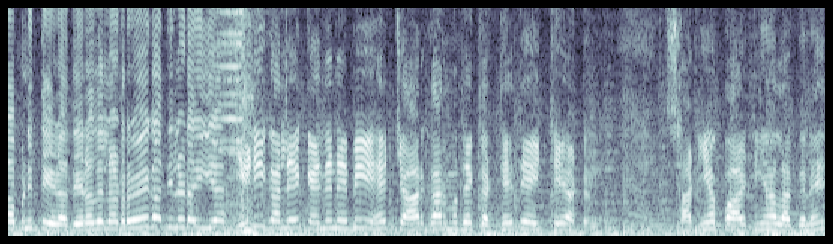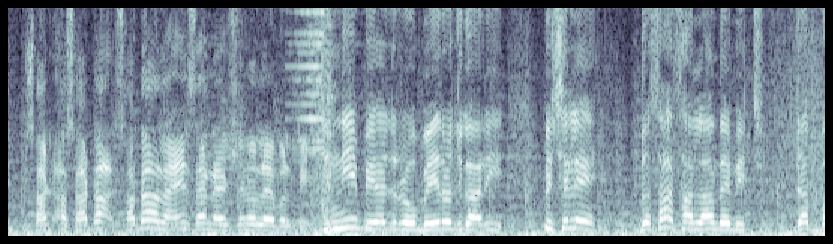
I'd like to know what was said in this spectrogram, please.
ਆਪਣੀ 13 13 ਦੇ ਲੜ ਰਹੇ ਹੋ, ਇਹ ਕਾਦੀ ਲੜਾਈ ਹੈ ਜਿਹੜੀ ਗੱਲ ਇਹ ਕਹਿੰਦੇ ਨੇ ਵੀ ਇਹ ਚਾਰ ਕਰਮ ਦੇ ਇਕੱਠੇ ਤੇ ਇੱਥੇ ਅੱਡ ਨੇ। ਸਾਡੀਆਂ ਪਾਰਟੀਆਂ ਅਲੱਗ ਨੇ ਸਾਡਾ ਸਾਡਾ ਸਾਡਾ ਅਲਾਈਅੰਸ ਹੈ ਨੈਸ਼ਨਲ ਲੈਵਲ ਤੇ। ਜਿੰਨੀ ਬੇਰੁ- ਬੇਰੁਜ਼ਗਾਰੀ ਪਿਛਲੇ 10 ਸਾਲਾਂ ਦੇ ਵਿੱਚ ਜਦ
